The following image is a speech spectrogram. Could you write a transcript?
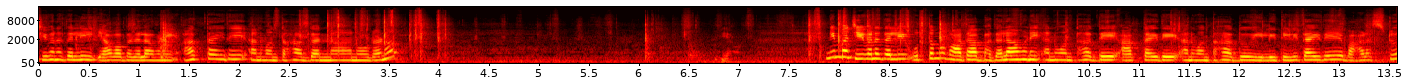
ಜೀವನದಲ್ಲಿ ಯಾವ ಬದಲಾವಣೆ ಆಗ್ತಾ ಇದೆ ಅನ್ನುವಂತಹದ್ದನ್ನು ನೋಡೋಣ. ನಿಮ್ಮ ಜೀವನದಲ್ಲಿ ಉತ್ತಮವಾದ ಬದಲಾವಣೆ ಅನ್ನುವಂತಹದ್ದೇ ಆಗ್ತಾ ಇದೆ ಅನ್ನುವಂತಹದ್ದು ಇಲ್ಲಿ ತಿಳಿತಾ ಇದೆ ಬಹಳಷ್ಟು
